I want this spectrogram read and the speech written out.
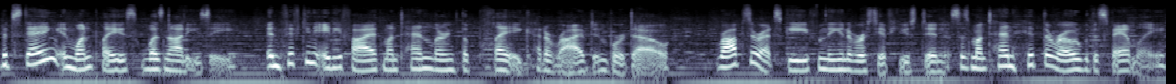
But staying in one place was not easy. In 1585, Montaigne learned the plague had arrived in Bordeaux. Rob Zaretsky from the University of Houston says Montaigne hit the road with his family,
